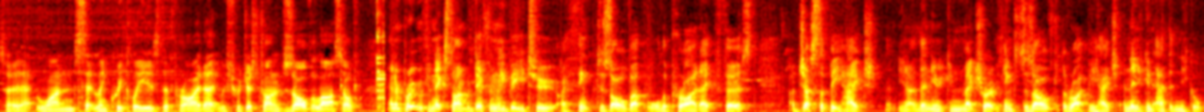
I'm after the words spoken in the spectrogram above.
So that one settling quickly is the periodate, which we're just trying to dissolve the last of. An improvement for next time would definitely be to, I think, dissolve up all the periodate first adjust the pH, you know, then you can make sure everything's dissolved at the right pH, and then you can add the nickel.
